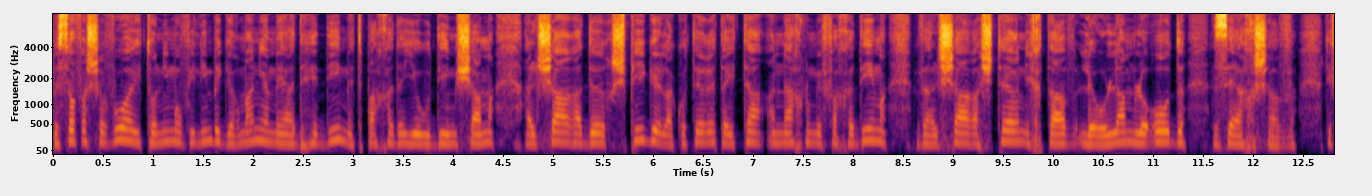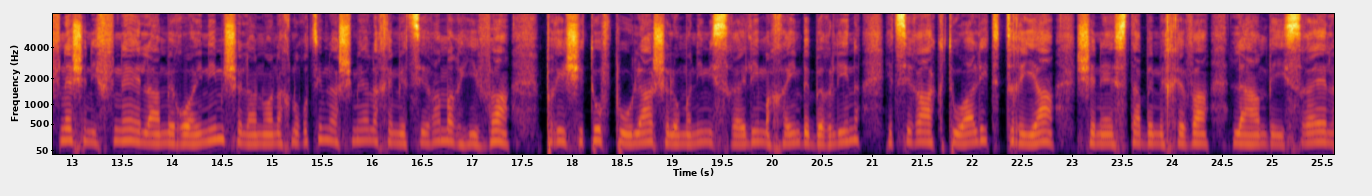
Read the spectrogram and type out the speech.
בסוף השבוע עיתונים מובילים בגרמניה מהדהדים את פחד היהודים שם. על שער הדר שפיגל הכותרת הייתה אנחנו מפחדים, ועל שער השטר נכתב לעולם לא עוד, זה עכשיו. לפני שנפנה אל המרואיינים שלנו, אנחנו רוצים להשמיע לכם יצירה מרהיבה, פרי שיתוף פעולה של אומנים ישראלים החיים בברלין, יצירה אקטואלית טריה שנעשתה במחיר מחווה לעם בישראל.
